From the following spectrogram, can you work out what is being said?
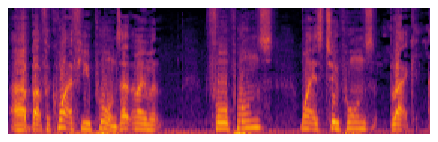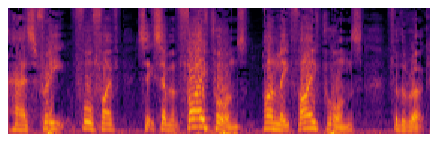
uh, but for quite a few pawns. At the moment, four pawns. White has two pawns. Black has three, four, five, six, seven, five pawns. Pardon me, five pawns for the rook.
